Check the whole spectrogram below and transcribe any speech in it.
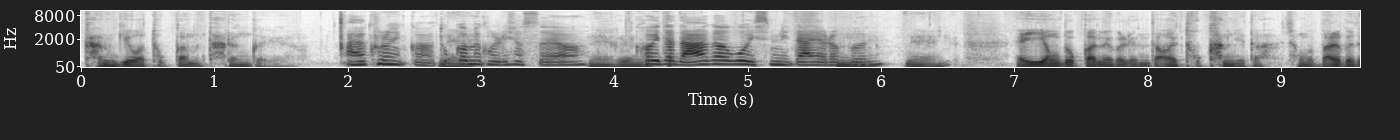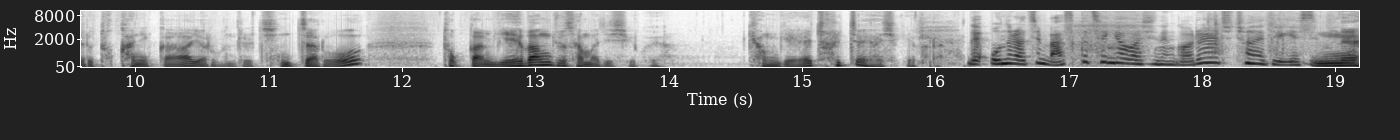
감기와 독감은 다른 거예요. 아, 그러니까 독감에 네. 걸리셨어요. 네, 그러니까 거의 다 나아가고 있습니다, 여러분. 음, 네. A형 독감에 걸렸는데 아, 독합니다. 정말 말 그대로 독하니까 여러분들 진짜로 독감 예방 주사 맞으시고요. 경계 철저히 하시길 바랍니다. 네, 오늘 아침 마스크 챙겨 가시는 거를 추천해 드리겠습니다. 네.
